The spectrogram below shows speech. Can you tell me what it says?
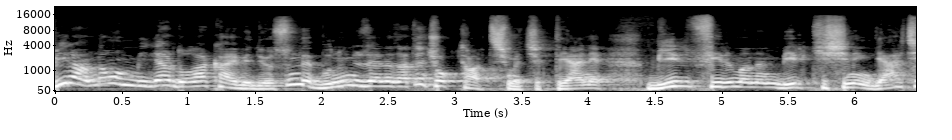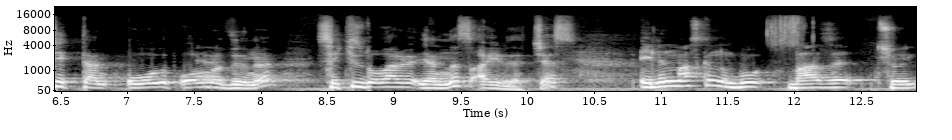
Bir anda 10 milyar dolar kaybediyorsun ve bunun üzerine zaten çok tartışma çıktı. Yani bir firmanın, bir kişinin gerçekten o olup olmadığını 8 dolar yani nasıl ayırt edeceğiz? Elon Musk'ın bu bazı söyle-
